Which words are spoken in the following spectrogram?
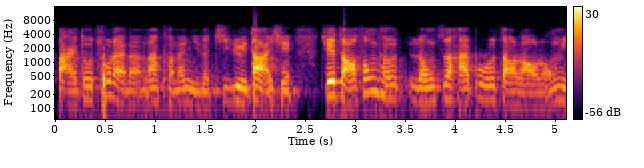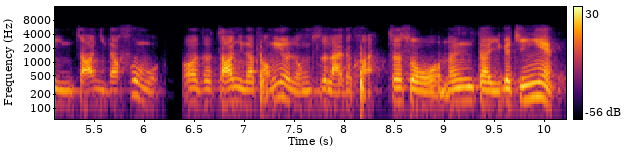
百度出来的，那可能你的几率大一些。其实找风投融资还不如找老农民、找你的父母或者找你的朋友融资来得快，这是我们的一个经验。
